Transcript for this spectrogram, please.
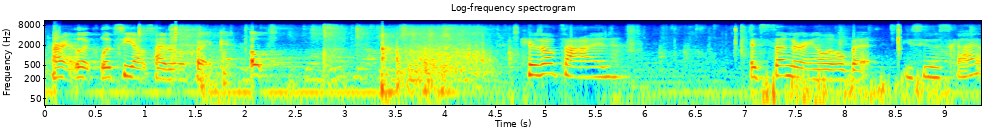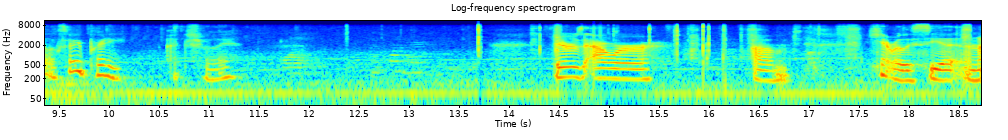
Alright, look, let's see outside real quick. Oh. Here's outside. It's thundering a little bit. You see the sky? It looks very pretty, actually. There's our, um, you can't really see it, and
